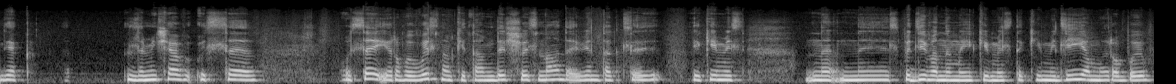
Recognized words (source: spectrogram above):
як замічав усе, усе і робив висновки, там десь щось треба, і він так це якимись несподіваними якимись такими діями робив.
